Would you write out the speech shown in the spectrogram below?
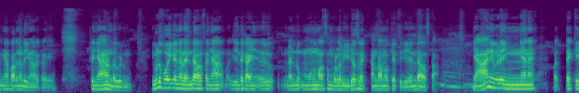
ഇങ്ങനെ പറഞ്ഞോണ്ടിരിക്കുന്ന ആൾക്കാർക്ക്. പക്ഷെ ഞാനുണ്ടോ ഇവിടുന്ന്? ഇവൾ പോയി കഴിഞ്ഞാൽ എന്റെ അവസ്ഥ ഞാൻ ഇതിന്റെ കഴിഞ്ഞ ഒരു രണ്ട് മൂന്ന് മാസം മുമ്പുള്ള വീഡിയോസിലൊക്കെ കണ്ടാൽ നോക്കിയാൽ തിരി എന്റെ അവസ്ഥ. ഞാനിവിടെ ഇങ്ങനെ ഒറ്റയ്ക്ക്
